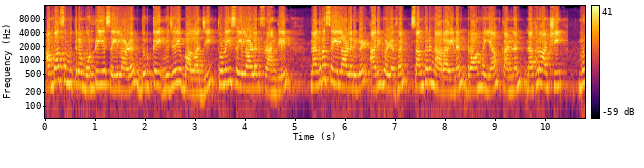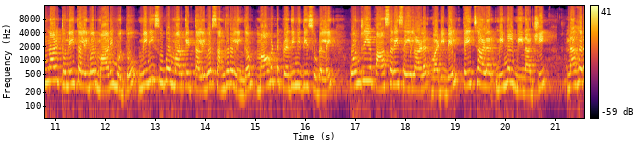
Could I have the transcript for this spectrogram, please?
அம்பாசமுத்திரம் ஒன்றிய செயலாளர் துர்க்கை விஜயபாலாஜி துணை செயலாளர் பிராங்க்லின் நகர செயலாளர்கள் அறிவழகன் சங்கர நாராயணன் ராமையா கண்ணன் நகராட்சி முன்னாள் துணைத் தலைவர் மாரிமுத்து மினி சூப்பர் மார்க்கெட் தலைவர் சங்கரலிங்கம் மாவட்ட பிரதிநிதி சுடலை ஒன்றிய பாசறை செயலாளர் வடிவேல் பேச்சாளர் மின்னல் மீனாட்சி நகர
